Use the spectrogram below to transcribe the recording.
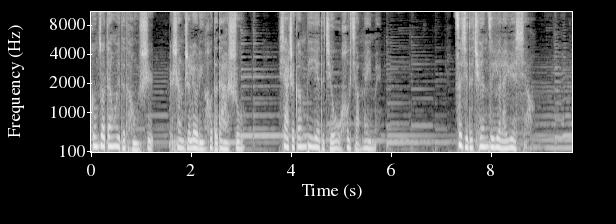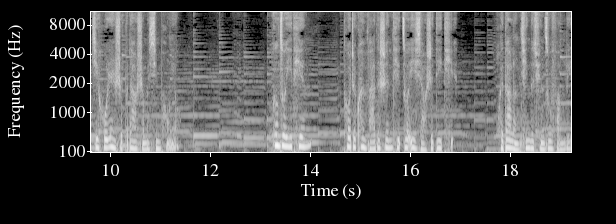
工作单位的同事，上至六零后的大叔，下至刚毕业的九五后小妹妹，自己的圈子越来越小，几乎认识不到什么新朋友。工作一天，拖着困乏的身体坐一小时地铁，回到冷清的群租房里，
